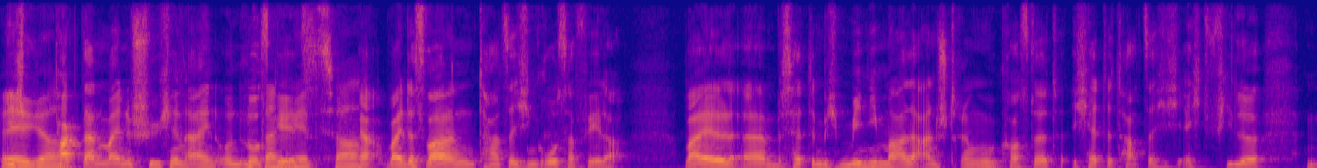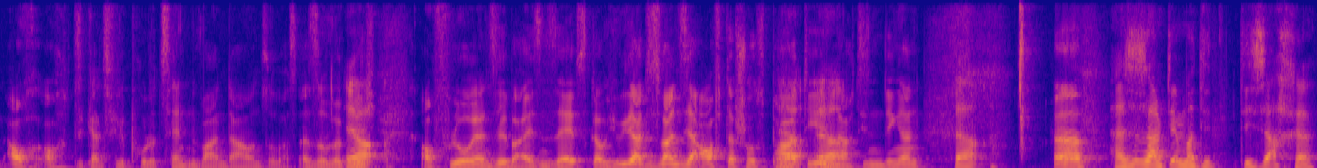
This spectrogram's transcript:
ich Egal. pack dann meine Schüchen ein und los dann geht's. geht's, ja. Weil das war ein, tatsächlich ein großer Fehler. Weil ähm, es hätte mich minimale Anstrengungen gekostet. Ich hätte tatsächlich echt viele, auch, auch ganz viele Produzenten waren da und sowas. Also wirklich, Ja. auch Florian Silbereisen selbst, glaube ich. Wie gesagt, das war eine sehr Aftershows-Party Ja, ja. nach diesen Dingern. Ja. Äh, Es ist halt immer die, die Sache.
